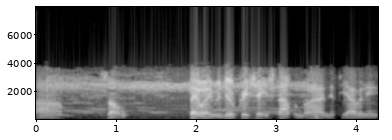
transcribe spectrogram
Um, so, anyway, we do appreciate you stopping by, and if you have any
